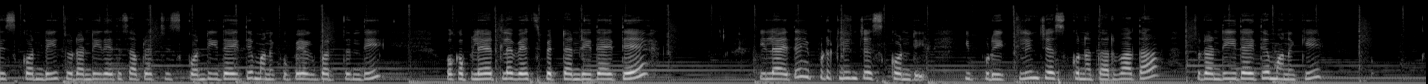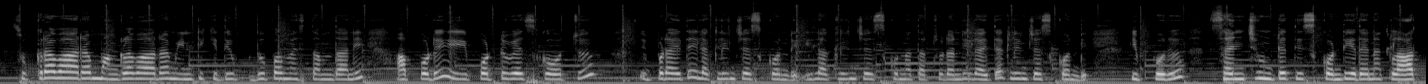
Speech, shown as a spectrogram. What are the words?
తీసుకోండి. చూడండి ఇదైతే సపరేట్ తీసుకోండి. ఇదైతే మనకు ఉపయోగపడుతుంది. ఒక ప్లేట్లో వేసి పెట్టండి ఇదైతే. ఇలా అయితే ఇప్పుడు క్లీన్ చేసుకోండి. ఇప్పుడు క్లీన్ చేసుకున్న తర్వాత చూడండి ఇదైతే మనకి శుక్రవారం మంగళవారం ఇంటికి ధూపం వేస్తాం దాన్ని. అప్పుడు ఈ పొట్టు వేసుకోవచ్చు. ఇప్పుడైతే ఇలా క్లీన్ చేసుకోండి. ఇలా క్లీన్ చేసుకున్న తర్వాత చూడండి ఇలా అయితే క్లీన్ చేసుకోండి. ఇప్పుడు సంచి ఉంటే తీసుకోండి. ఏదైనా క్లాత్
